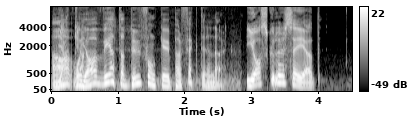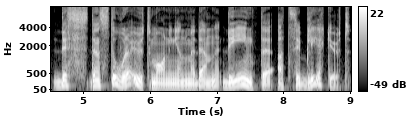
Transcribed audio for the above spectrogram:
Ja, och jag vet att du funkar ju perfekt i den där. Jag skulle säga att det, den stora utmaningen med den, det är inte att se blek ut.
